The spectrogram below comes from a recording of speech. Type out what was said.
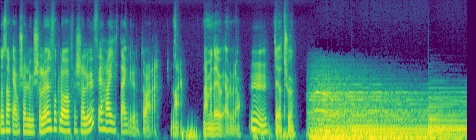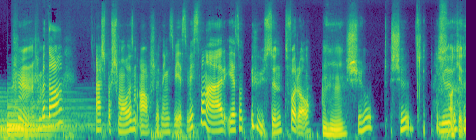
nå snakker jeg om sjalu-sjalu. Du får ikke lov å være sjalu, for jeg har gitt deg en grunn til å være det. Nei. nei, men det er jo jævlig bra. Mm. Det er jo true. Men da er spørsmålet sånn avslutningsvis Hvis man er i et sånn usunt forhold Should, should you Ok, du,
